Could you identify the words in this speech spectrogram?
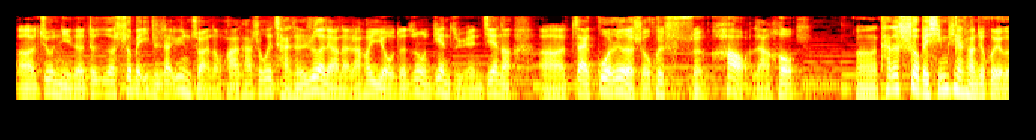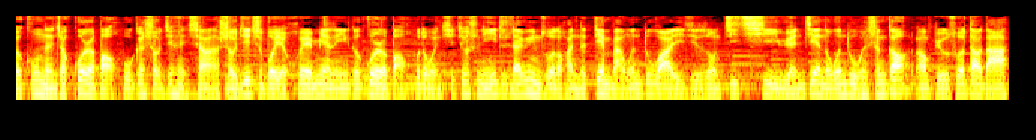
呃，就你的这个设备一直在运转的话，它是会产生热量的。然后有的这种电子元件呢，呃，在过热的时候会损耗，然后。嗯，它的设备芯片上就会有个功能叫过热保护，跟手机很像啊。手机直播也会面临一个过热保护的问题，就是你一直在运作的话，你的电板温度啊，以及这种机器元件的温度会升高。然后比如说到达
